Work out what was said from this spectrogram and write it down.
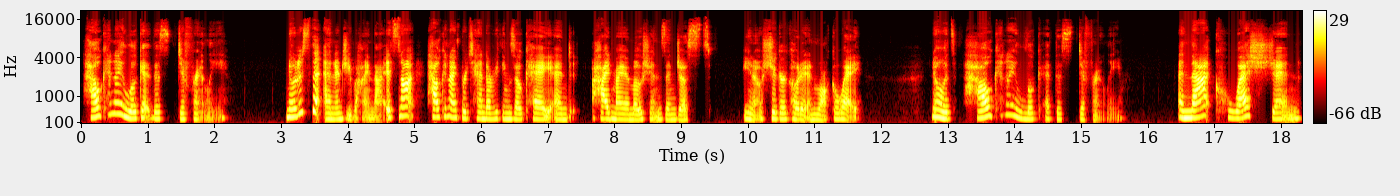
How can I look at this differently? Notice the energy behind that. It's not, How can I pretend everything's okay and hide my emotions and just, you know, sugarcoat it and walk away? No, it's, How can I look at this differently? And that question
